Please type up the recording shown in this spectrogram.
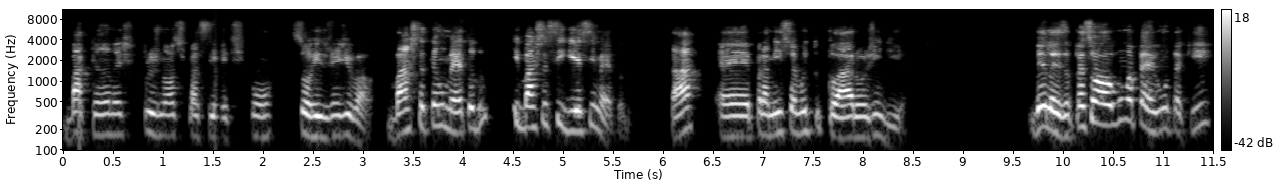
bacanas para os nossos pacientes com sorriso gengival. Basta ter um método e basta seguir esse método. Tá? É, para mim, isso é muito claro hoje em dia. Beleza. Pessoal, alguma pergunta aqui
